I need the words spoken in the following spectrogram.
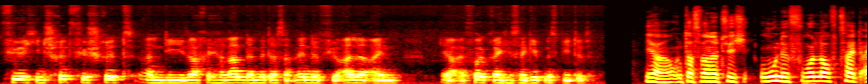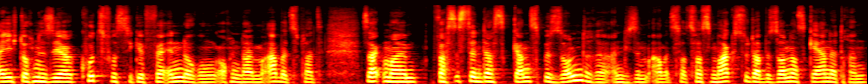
führe ich ihn Schritt für Schritt an die Sache heran, damit das am Ende für alle ein ja, erfolgreiches Ergebnis bietet. Ja, und das war natürlich ohne Vorlaufzeit eigentlich doch eine sehr kurzfristige Veränderung, auch in deinem Arbeitsplatz. Sag mal, was ist denn das ganz Besondere an diesem Arbeitsplatz? Was magst du da besonders gerne dran?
